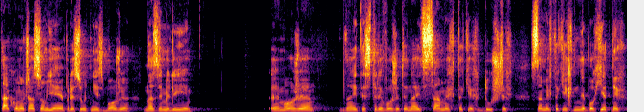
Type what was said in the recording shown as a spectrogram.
Так воно часом є, присутність Божа на землі е, може, знаєте, стривожити навіть самих таких дужчих, самих таких непохитних.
